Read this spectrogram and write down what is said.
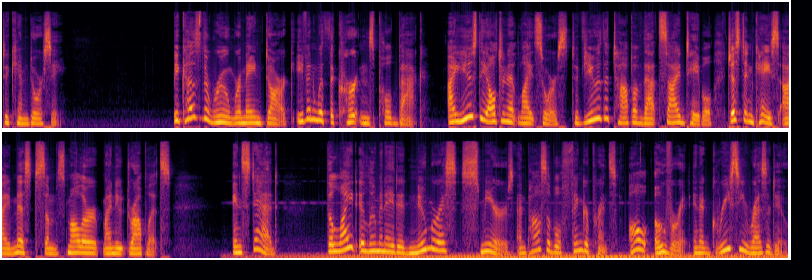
to Kim Dorsey. Because the room remained dark, even with the curtains pulled back, I used the alternate light source to view the top of that side table just in case I missed some smaller, minute droplets. Instead, the light illuminated numerous smears and possible fingerprints all over it in a greasy residue.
